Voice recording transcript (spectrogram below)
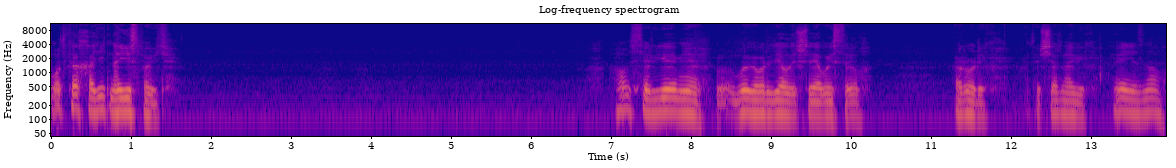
Вот как ходить на исповедь. Вот Сергей мне выговор делает, что я выставил ролик. Это черновик. Я не знал.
